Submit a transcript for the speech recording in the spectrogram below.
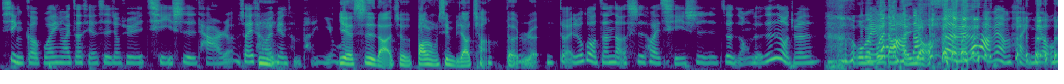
性格不会因为这些事就去歧视他人，所以才会嗯变成朋友。也是啦，就包容性比较强的人，对，如果真的是会歧视这种的，就是我觉得 我们不会当朋友。对，没办法变成朋友。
